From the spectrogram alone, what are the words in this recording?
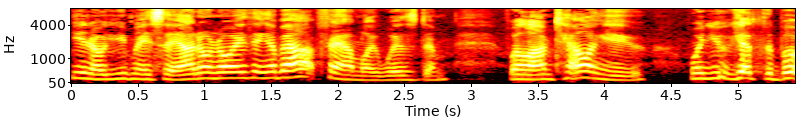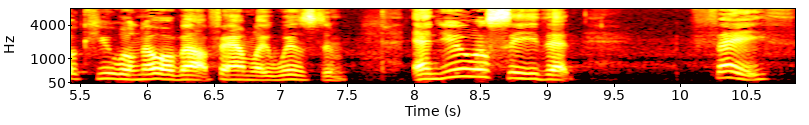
You know, you may say, I don't know anything about family wisdom. Well, I'm telling you, when you get the book, you will know about family wisdom. And you will see that faith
